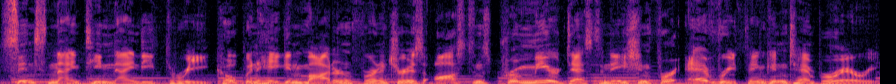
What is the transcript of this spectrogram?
Since 1993, Copenhagen Modern Furniture is Austin's premier destination for everything contemporary.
